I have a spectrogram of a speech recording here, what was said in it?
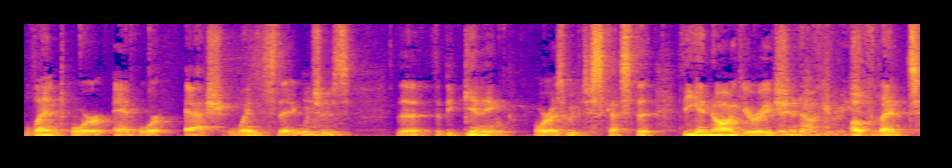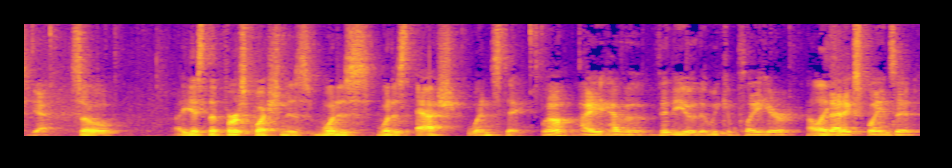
Lent or and or Ash Wednesday, which Mm-hmm. is the the beginning, or as we've discussed, the the inauguration, Inauguration. of Lent. Yeah. So, I guess the first question is, what is what is Ash Wednesday? Well, I have a video that we can play here I like that it. explains it.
